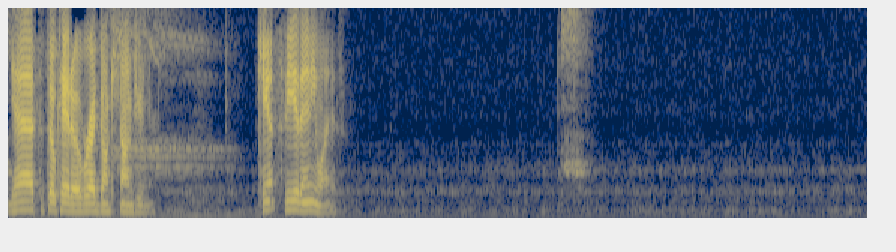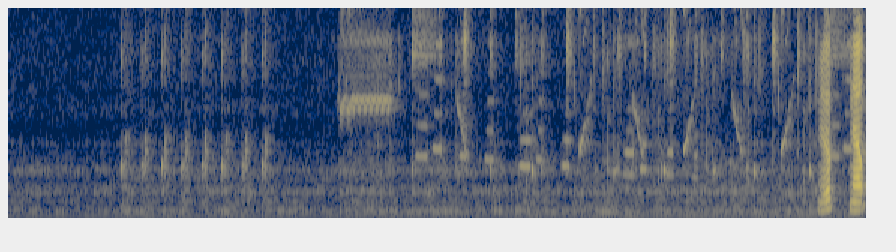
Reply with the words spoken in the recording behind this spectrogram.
Yes, it's okay to override Donkey Kong Jr. Can't see it anyways. Nope, nope.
